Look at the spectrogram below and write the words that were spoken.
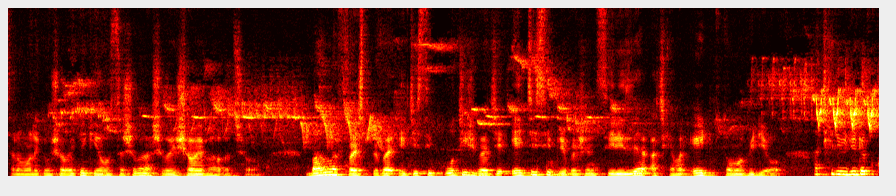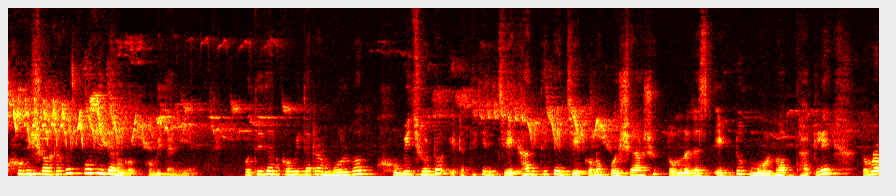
আসসালামু আলাইকুম সবাইকে, কী অবস্থা সবাই আশা করি সবাই ভালো আছো। বাংলা ফার্স্ট পেপার এইচএসসি পঁচিশ ব্যাচে এইচএসসি প্রিপারেশন সিরিজের আজকে আমার এইটতম ভিডিও আজকের ভিডিওটা খুবই শর্ট হবে, প্রতিদান কবিতা নিয়ে। প্রতিদান কবিতাটার মূলভাব খুবই ছোট। এটা থেকে যেখান থেকে যে কোনো কোয়েশ্চেন আসুক, তোমরা জাস্ট একটু মূলভাব থাকলে তোমরা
